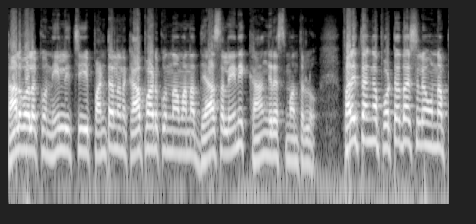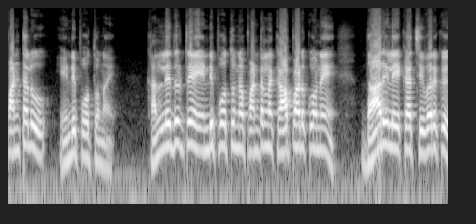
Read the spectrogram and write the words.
కాలువలకు నీళ్ళిచ్చి పంటలను కాపాడుకుందామన్న ధ్యాస లేని కాంగ్రెస్ మంత్రులు. ఫలితంగా పొట్టదశలో ఉన్న పంటలు ఎండిపోతున్నాయి. కళ్ళెదుటే ఎండిపోతున్న పంటలను కాపాడుకునే దారి లేక చివరకు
